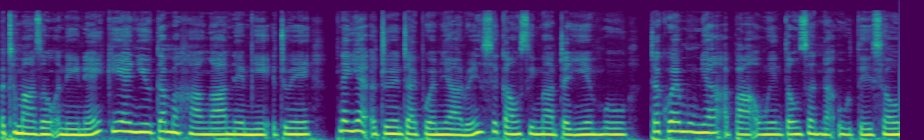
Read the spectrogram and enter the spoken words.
ပထမဆုံးအနေနဲ့ KNU တပ်မဟာ9နယ်မြေအတွင်းနှစ်ရက်အတွင်းတိုက်ပွဲများတွင်စစ်ကောင်စီမှတရင်မှုတက်ခွဲမှုများအပါအဝင်32ဦးသေဆုံး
